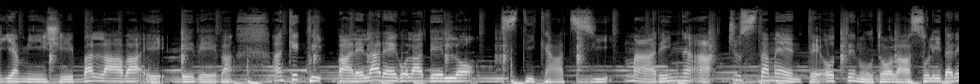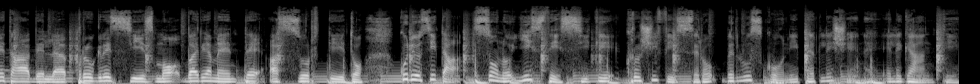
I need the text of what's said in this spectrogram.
gli amici, ballava e beveva. Anche qui vale la regola dello sti cazzi. Marin ha giustamente ottenuto la solidarietà del progressismo variamente assortito Curiosità, sono gli stessi che crocifissero Berlusconi per le scene eleganti.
